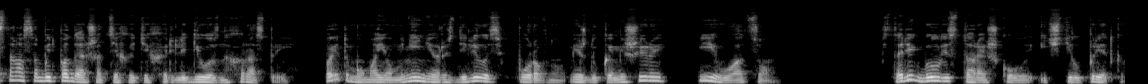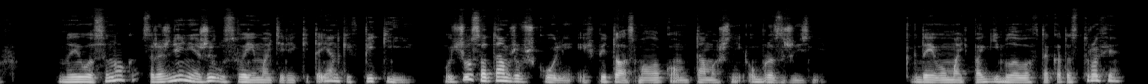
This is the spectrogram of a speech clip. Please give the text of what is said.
старался быть подальше от всех этих религиозных расприй, поэтому мое мнение разделилось поровну между Камиширой и его отцом. Старик был из старой школы и чтил предков, но его сынок с рождения жил у своей матери-китаянки в Пекине, учился там же в школе и впитал с молоком тамошний образ жизни. Когда его мать погибла в автокатастрофе,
